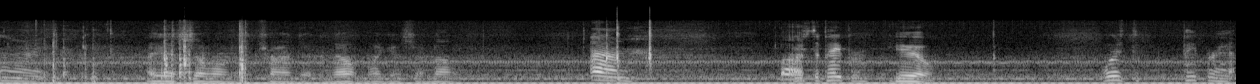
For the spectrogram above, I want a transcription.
Alright. I guess someone was trying to. No, I guess they're not. Um, where's the paper? you. Where's the paper at?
